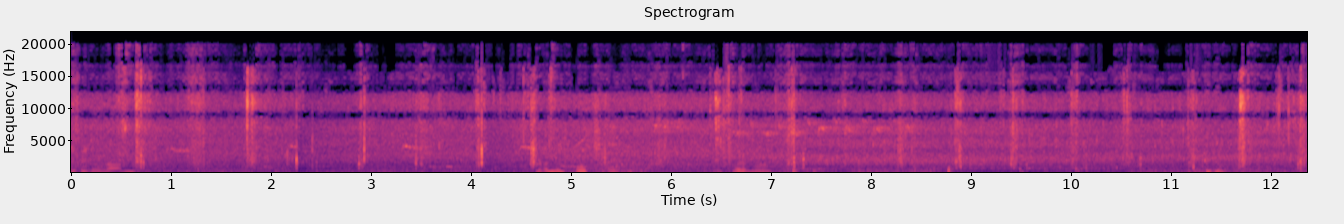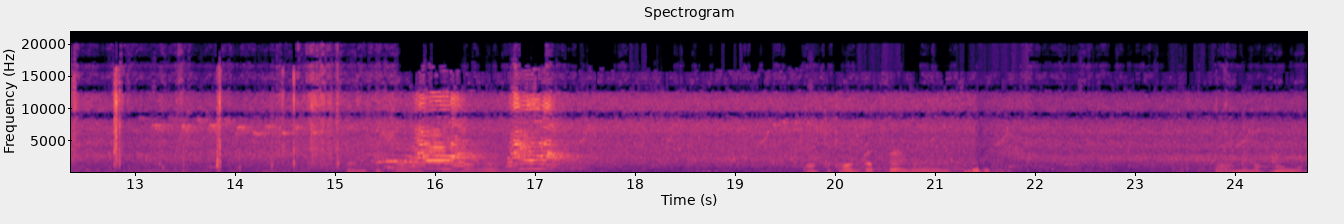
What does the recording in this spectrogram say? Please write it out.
พี่ไปดูน้ำน้ำนี่โคตรใสสวยมากพี่ดูน้ำนี่โคตรใสสวยมากเลยความสะท้อนกับแสงเลยเออมีนกยูงอะ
